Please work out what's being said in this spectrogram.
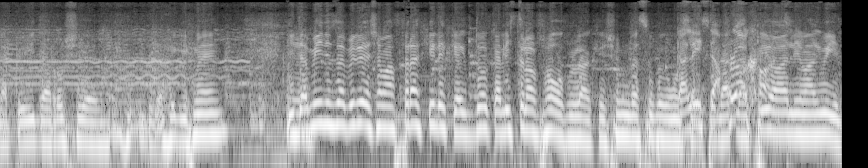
la pibita Rush de, de los X-Men. Y también es una película que se llama Frágiles que actuó Calista Flockhart, que yo nunca supe cómo se dice, la, la piba de Ali McBeal.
